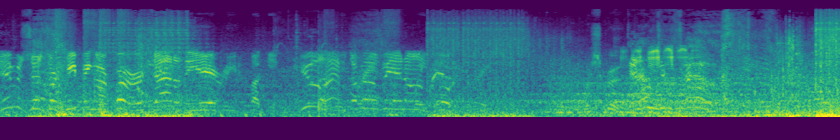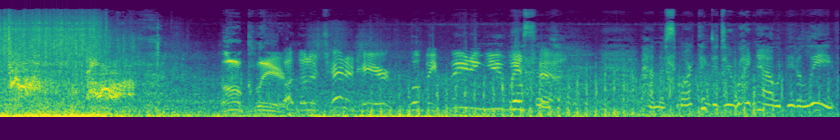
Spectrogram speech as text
Nemacysts are keeping our birds out of the area. fucking. You'll have to move in on way foot. street. We're screwed. All clear. But the lieutenant here will be feeding you Yes, sir. intel. And the smart thing to do right now would be to leave.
